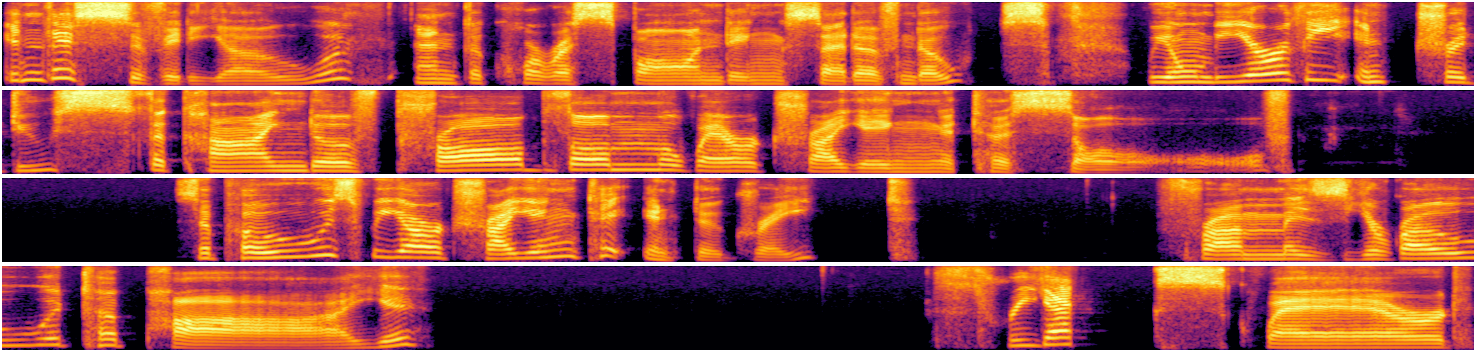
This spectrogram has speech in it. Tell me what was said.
In this video and the corresponding set of notes, we'll merely introduce the kind of problem we're trying to solve. Suppose we are trying to integrate from zero to pi 3x squared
